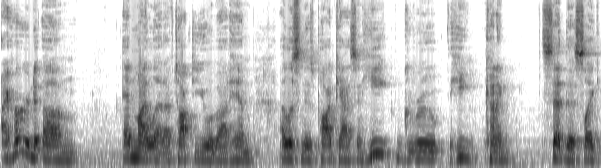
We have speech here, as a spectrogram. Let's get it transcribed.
I heard um, Ed Mylett. I've talked to you about him. I listened to his podcast, and he grew. He kind of said this like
